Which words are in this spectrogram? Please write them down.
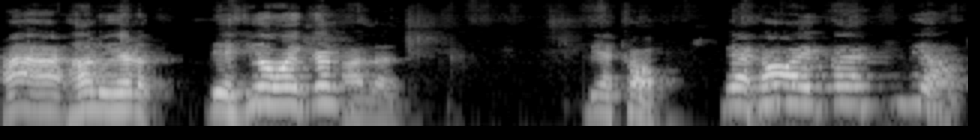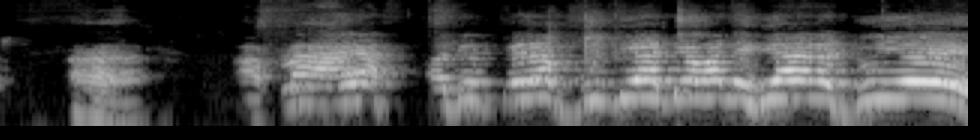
હા. હારું હેડો. બેસ્યો હોય કે? હાલ બેઠો. બેઠો બેઠો કે? બેહો. હા. આપણા આયા અજે પેલા બુંદિયા દેવા નહીં આયા જોઈએ.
